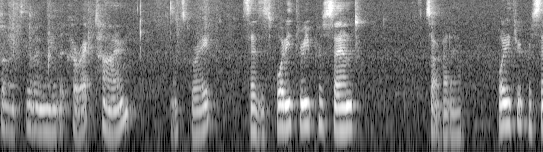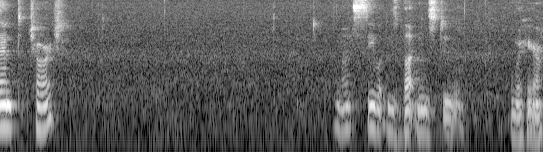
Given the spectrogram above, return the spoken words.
So it's giving me the correct time. That's great. It says it's forty-three percent, sorry about that, forty-three percent charged. Let's see what these buttons do over here.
